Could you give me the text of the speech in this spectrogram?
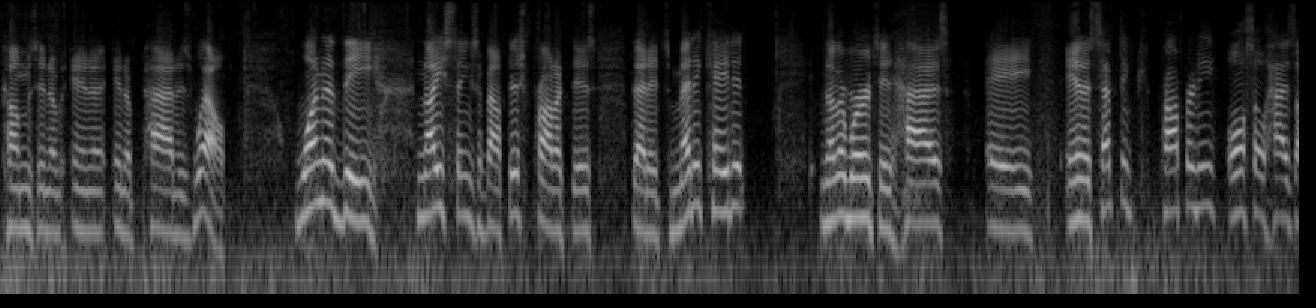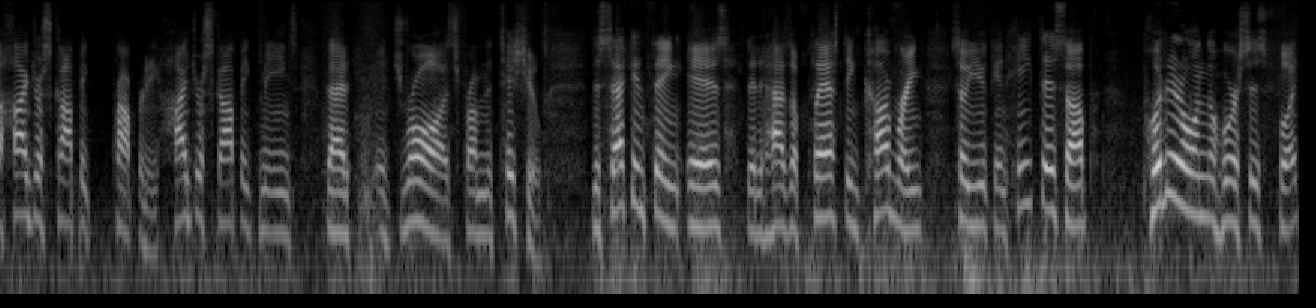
comes in a, in a, in a pad as well. One of the nice things about this product is that it's medicated. In other words, it has a antiseptic property, also has a hydroscopic property. Hydroscopic means that it draws from the tissue. The second thing is that it has a plastic covering so you can heat this up, put it on the horse's foot,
